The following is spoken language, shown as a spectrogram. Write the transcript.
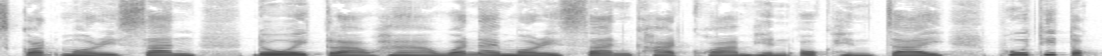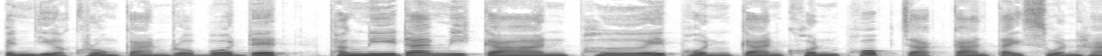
สกอตต์มอริสันโดยกล่าวหาว่านายมอริสันขาดความเห็นอกเห็นใจ ผู้ที่ตกเป็นเหยื่อโครงการ Robodebt ทั้งนี้ได้มีการเผยผลการค้นพบจากการไต่สวนหา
